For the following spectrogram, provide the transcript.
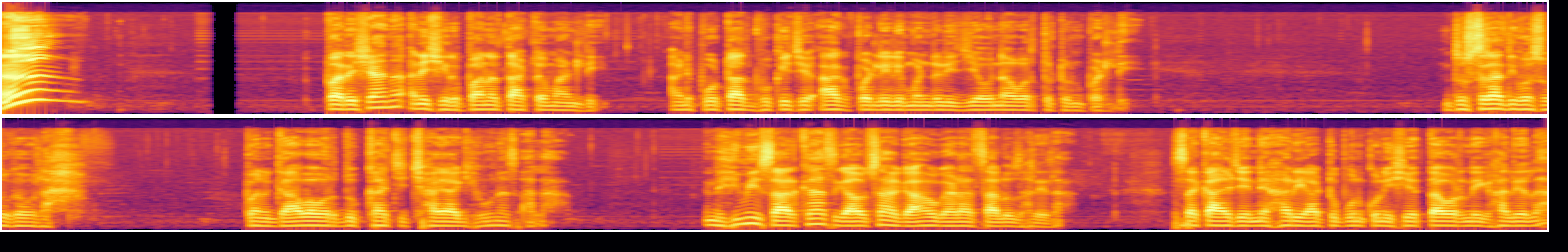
हं? परेशानं आणि शिरपानं ताटं मांडली आणि पोटात भुकेची आग पडलेली मंडळी जेवणावर तुटून पडली. दुसरा दिवस उगवला पण गावावर दुःखाची छाया घेऊनच आला. नेहमीसारखाच गावचा गावगाडा चालू झालेला. सकाळचे नेहारी आटोपून कोणी शेतावर निघालेला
